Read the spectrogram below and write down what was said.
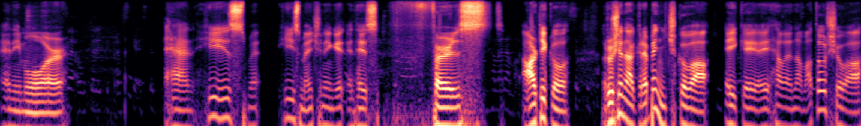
anymore. And he is he's mentioning it in his first article. Ružena Grebeničková aka Helena Matoušová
